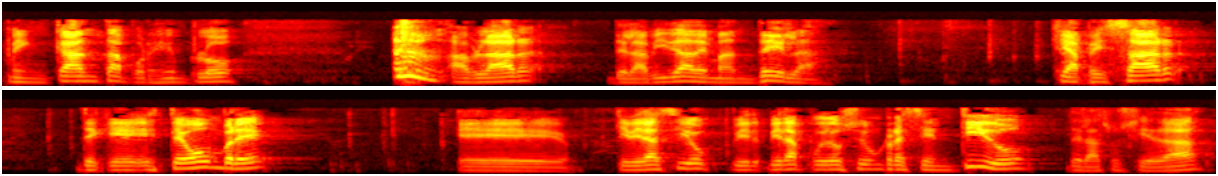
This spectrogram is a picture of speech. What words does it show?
me encanta, por ejemplo, hablar de la vida de Mandela, que a pesar de que este hombre, eh, que hubiera, sido, hubiera podido ser un resentido de la sociedad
